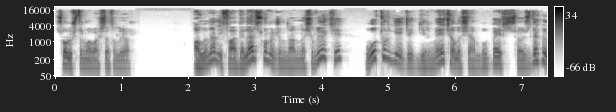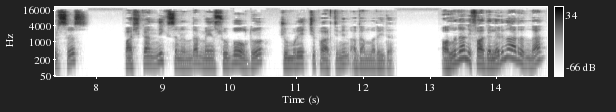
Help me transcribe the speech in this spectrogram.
soruşturma başlatılıyor. Alınan ifadeler sonucunda anlaşılıyor ki Watergate'e girmeye çalışan bu 5 sözde hırsız Başkan Nixon'ın da mensubu olduğu Cumhuriyetçi Parti'nin adamlarıydı. Alınan ifadelerin ardından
